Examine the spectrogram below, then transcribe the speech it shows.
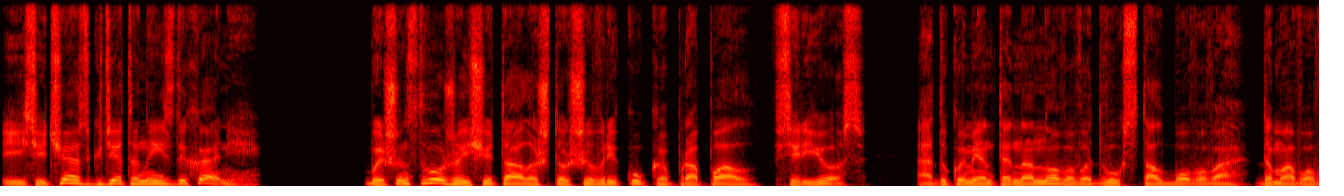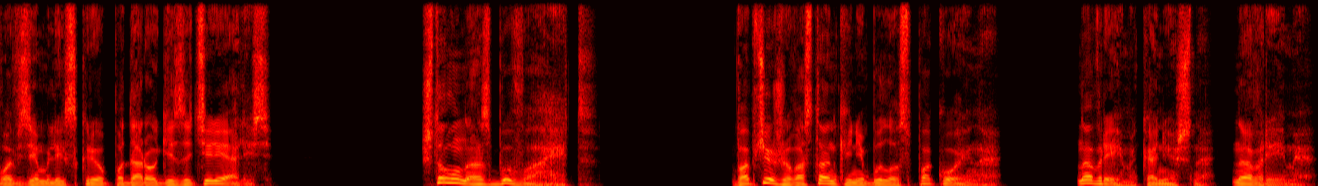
и сейчас где-то на издыхании. Большинство же считало, что Шеврикука пропал всерьез, а документы на нового двухстолбового домового в землескреб по дороге затерялись. Что у нас бывает. Вообще же в Останкине было спокойно. На время, конечно, на время.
